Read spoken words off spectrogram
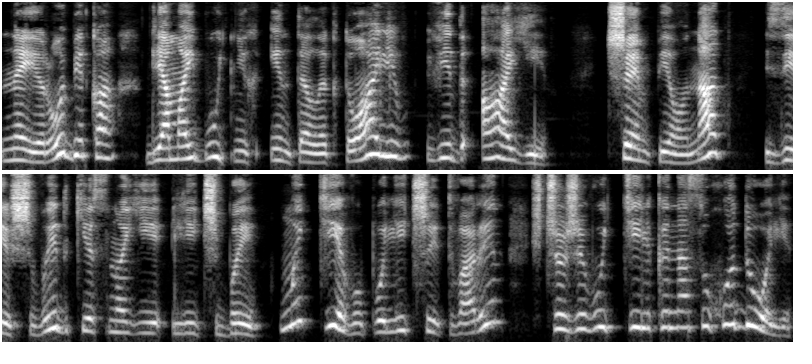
Нейробіка для майбутніх інтелектуалів від Аї. Чемпіонат зі швидкісної лічби. Миттєво полічи тварин, що живуть тільки на суходолі.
